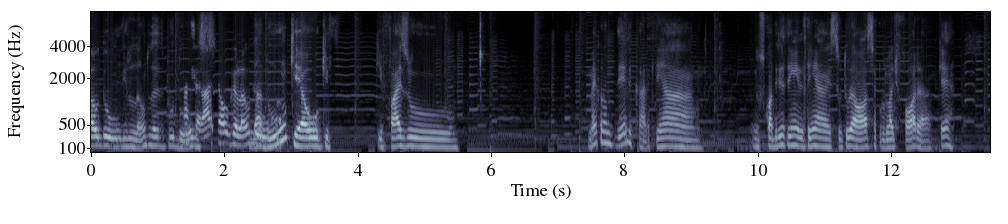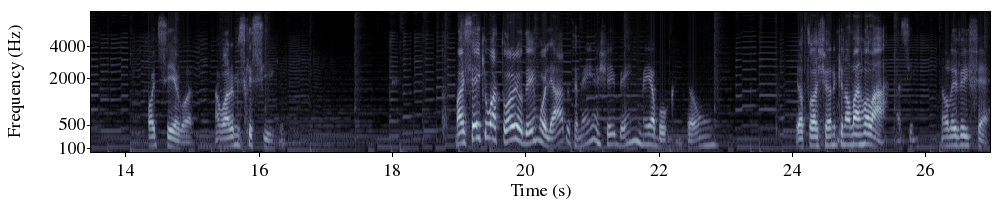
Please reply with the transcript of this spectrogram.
O do. O vilão do Deadpool 2. Ah, será que é o vilão do. Da do 1, que é o que, que faz o. Como é que é o nome dele, cara? Que tem a. Nos quadrinhos tem, ele tem a estrutura óssea pro lado de fora. O quê? Pode ser agora. Agora eu me esqueci. Mas sei que o ator eu dei uma olhada também, achei bem meia boca. Então, eu tô achando que não vai rolar, assim. Não levei fé.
